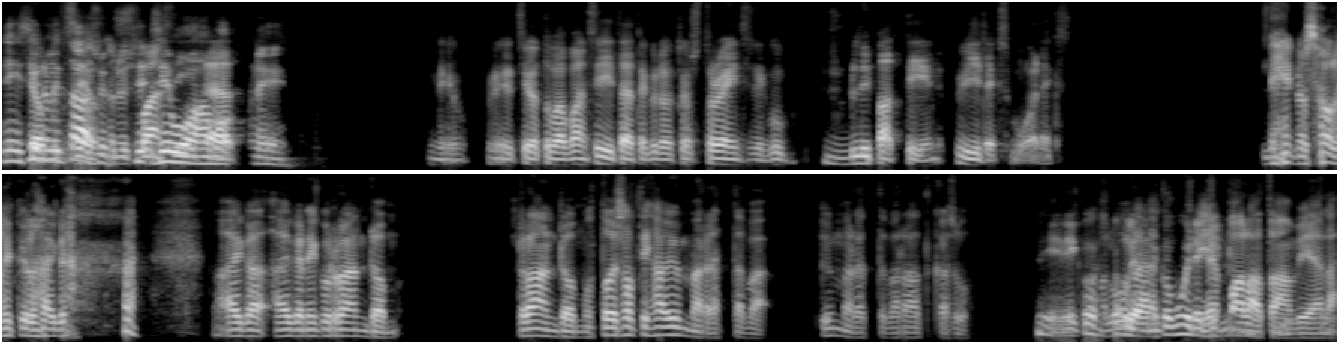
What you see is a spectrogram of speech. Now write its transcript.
Niin, siinä oli taas yksi sivuhahmo. Niin. Niin, niin se johtuu vain siitä, että kun Doctor Strange niin kuin blipattiin viideksi vuodeksi. Niin, no se oli kyllä aika, aika, aika niin kuin random, random, mutta toisaalta ihan ymmärrettävä, ymmärrettävä ratkaisu. Niin, niin koska oli aika muidenkin... palataan vielä.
